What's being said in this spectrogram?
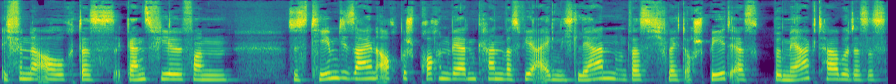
Ich finde auch, dass ganz viel von Systemdesign auch gesprochen werden kann, was wir eigentlich lernen und was ich vielleicht auch spät erst bemerkt habe, dass es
